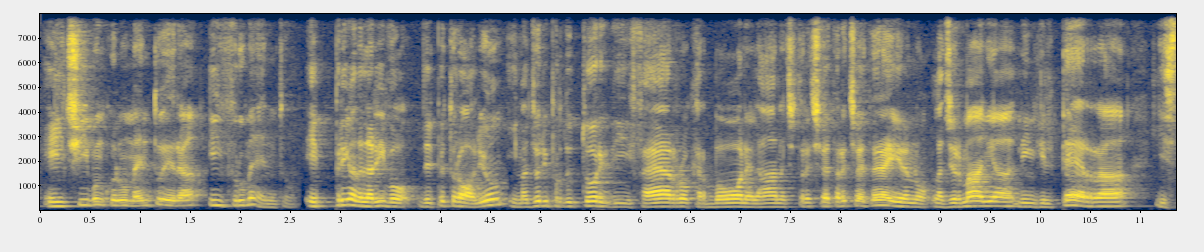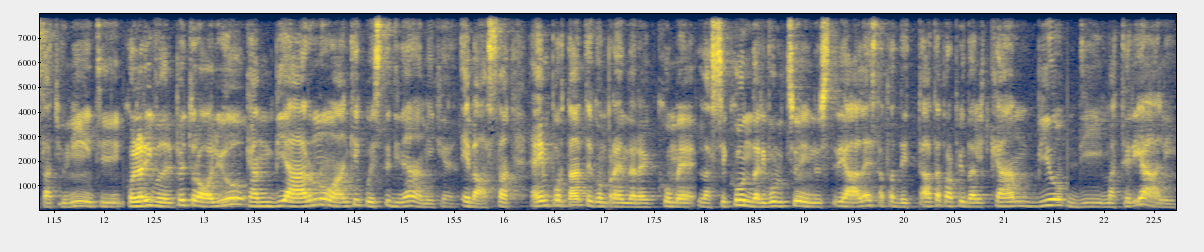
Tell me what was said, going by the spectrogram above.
e il cibo in quel momento era il frumento. E prima dell'arrivo del petrolio, i maggiori produttori di ferro, carbone, lana, eccetera, eccetera, eccetera, erano la Germania, l'Inghilterra, gli Stati Uniti. Con l'arrivo del petrolio cambiarono anche queste dinamiche e basta. È importante comprendere come la seconda rivoluzione industriale è stata dettata proprio dal cambio di materiali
